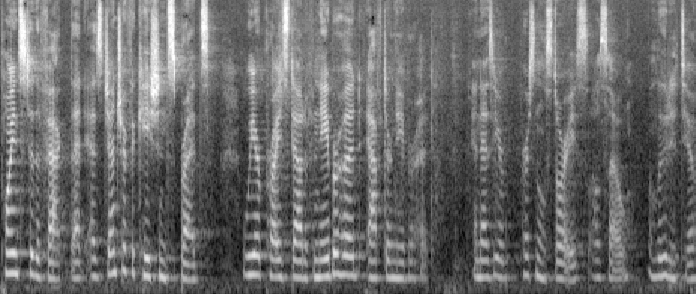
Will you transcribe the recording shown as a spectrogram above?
points to the fact that as gentrification spreads, we are priced out of neighborhood after neighborhood, and as your personal stories also alluded to,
